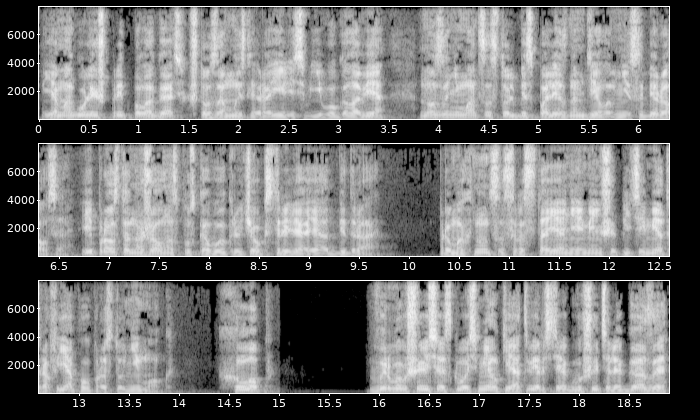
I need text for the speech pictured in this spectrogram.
Я могу лишь предполагать, что за мысли роились в его голове, но заниматься столь бесполезным делом не собирался и просто нажал на спусковой крючок, стреляя от бедра. Промахнуться с расстояния меньше пяти метров я попросту не мог. Хлоп! Вырвавшиеся сквозь мелкие отверстия глушителя газа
